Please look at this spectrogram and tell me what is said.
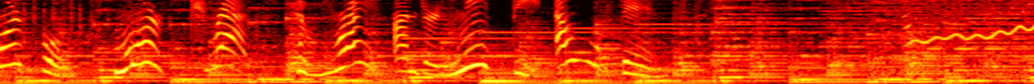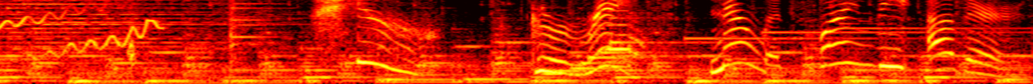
Morphle, morph tracks to right underneath the elephant. Phew! Great! Now let's find the others.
